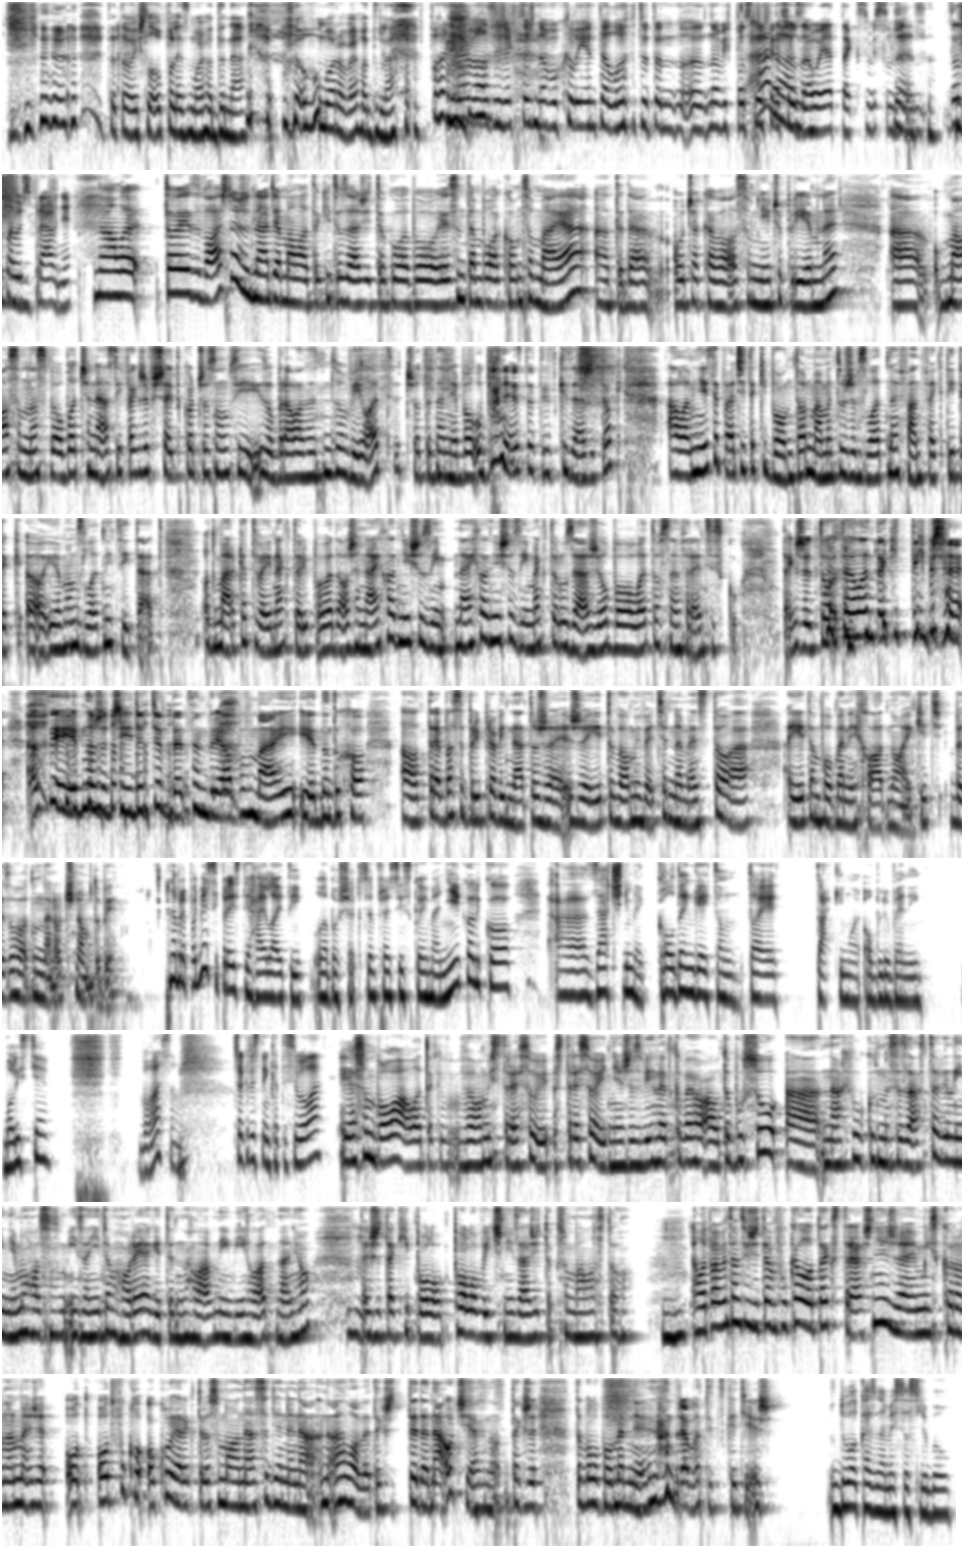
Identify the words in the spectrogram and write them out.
Toto vyšlo úplne z môjho dna. Humorového dna. Povedala si, že chceš novú klientelu, túto no- nových poslucháčov zaujať, tak si myslím, že Jasne. zasahuješ správne. No ale to je zvláštne, že Náďa mala takýto zážitok, lebo ja som tam bola koncom maja a teda očakávala som niečo príjemné a mala som na sebe oblečené asi fakt, že všetko, čo som si zobrala na tento výlet, čo teda nebol úplne estetický zážitok. Ale mne sa páči taký bonton, máme tu, že vzletné fanfekty, tak uh, ja mám vzletný citát od Marka Twaina, ktorý povedal, že najchladnejšia zima, najchladnejšia zima, ktorú zažil, bolo leto v San Francisku. Takže to, to je len taký typ, že asi je jedno, že či idete v decembri alebo v maji, jednoducho uh, treba sa pripraviť na to, že, že je to veľmi veterné mesto a, a je tam pomerne chladno, aj keď bez ohľadu na ročné obdobie. Dobre, poďme si prejsť tie highlighty, lebo však San Francisco ich má niekoľko a začneme Golden Gateom. To je taký môj obľúbený. Boli ste? Bola som. Čo, Kristýnka, ty si bola? Ja som bola, ale tak veľmi stresoidne, že z výhľadkového autobusu a na chvíľku sme sa zastavili, nemohla som ísť ani tam hore, ak je ten hlavný výhľad na ňo. Mm-hmm. Takže taký polo, polovičný zážitok som mala z toho. Mm-hmm. Ale pamätám si, že tam fúkalo tak strašne, že mi skoro normálne, že od, odfúklo okuliare, ktoré som mala nasadené na, na hlave, takže teda na očiach, no. Takže to bolo pomerne dramatické tiež. Dôkaz na miesto sľubov.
